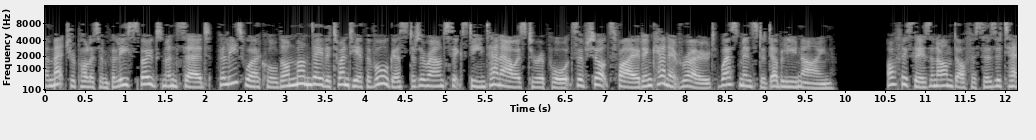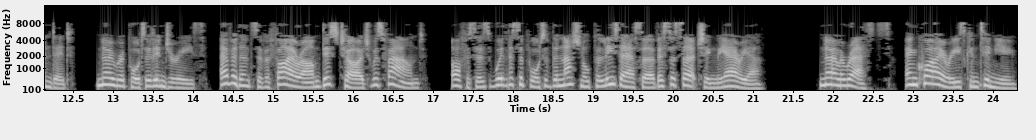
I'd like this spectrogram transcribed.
A Metropolitan Police spokesman said, police were called on Monday the 20th of August at around 1610 hours to reports of shots fired in Kennet Road, Westminster W9. Officers and armed officers attended. No reported injuries. Evidence of a firearm discharge was found. Officers with the support of the National Police Air Service are searching the area. No arrests. Enquiries continue.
